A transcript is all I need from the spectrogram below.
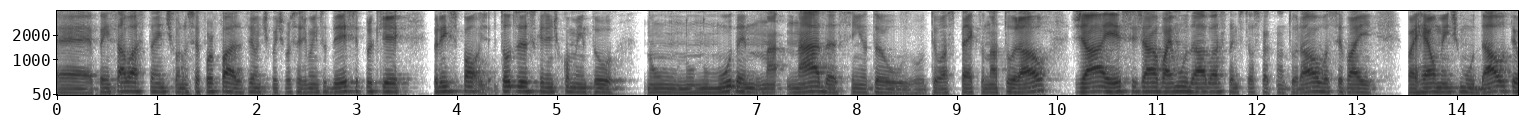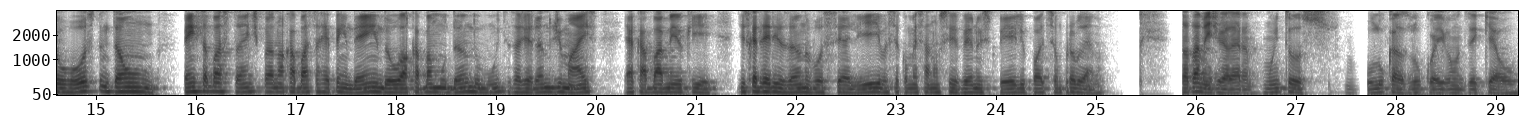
é, pensar bastante quando você for fazer um tipo de procedimento desse, porque principal, todos esses que a gente comentou não, não, não muda na, nada assim o teu, o teu aspecto natural, já esse já vai mudar bastante o teu aspecto natural, você vai, vai realmente mudar o teu rosto, então pensa bastante para não acabar se arrependendo ou acabar mudando muito, exagerando demais e acabar meio que descaracterizando você ali e você começar a não se ver no espelho pode ser um problema. Exatamente, galera. Muitos. O Lucas Luco aí, vamos dizer que é o.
